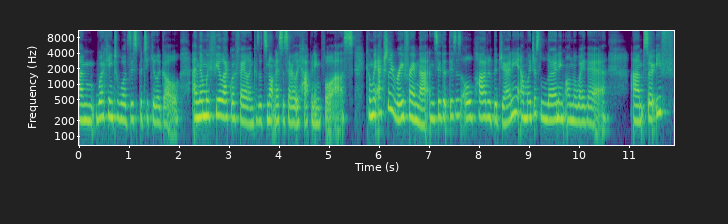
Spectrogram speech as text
I'm working towards this particular goal. And then we feel like we're failing because it's not necessarily happening for us. Can we actually reframe that and see that this is all part of the journey and we're just learning on the way there? Um, so if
